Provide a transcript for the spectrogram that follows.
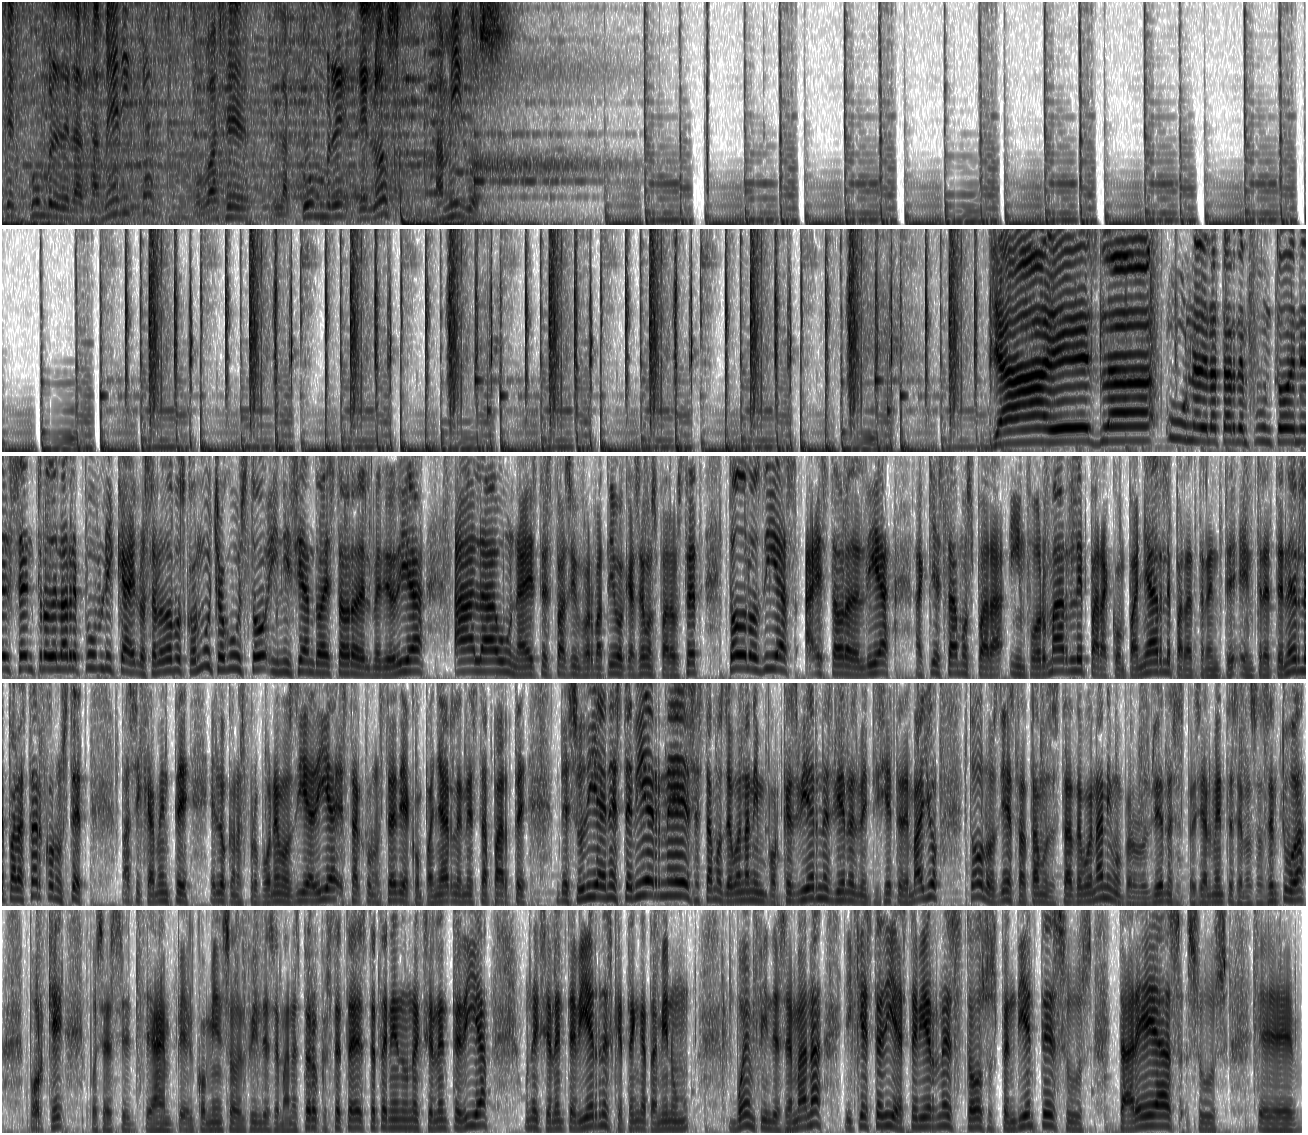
Ser cumbre de las Américas o va a ser la cumbre de los amigos? Ya es la una de la tarde en punto en el centro de la República y los saludamos con mucho gusto, iniciando a esta hora del mediodía a la una, este espacio informativo que hacemos para usted todos los días a esta hora del día. Aquí estamos para informarle, para acompañarle, para entretenerle, para estar con usted. Básicamente es lo que nos proponemos día a día, estar con usted y acompañarle en esta parte de su día. En este viernes estamos de buen ánimo porque es viernes, viernes 27 de mayo. Todos los días tratamos de estar de buen ánimo, pero los viernes especialmente se nos acentúa porque pues es ya el comienzo del fin de semana. Espero que usted esté teniendo un excelente día, un excelente viernes, que tenga también un buen fin de semana y que este día, este viernes, todos sus pendientes, sus tareas, sus eh,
